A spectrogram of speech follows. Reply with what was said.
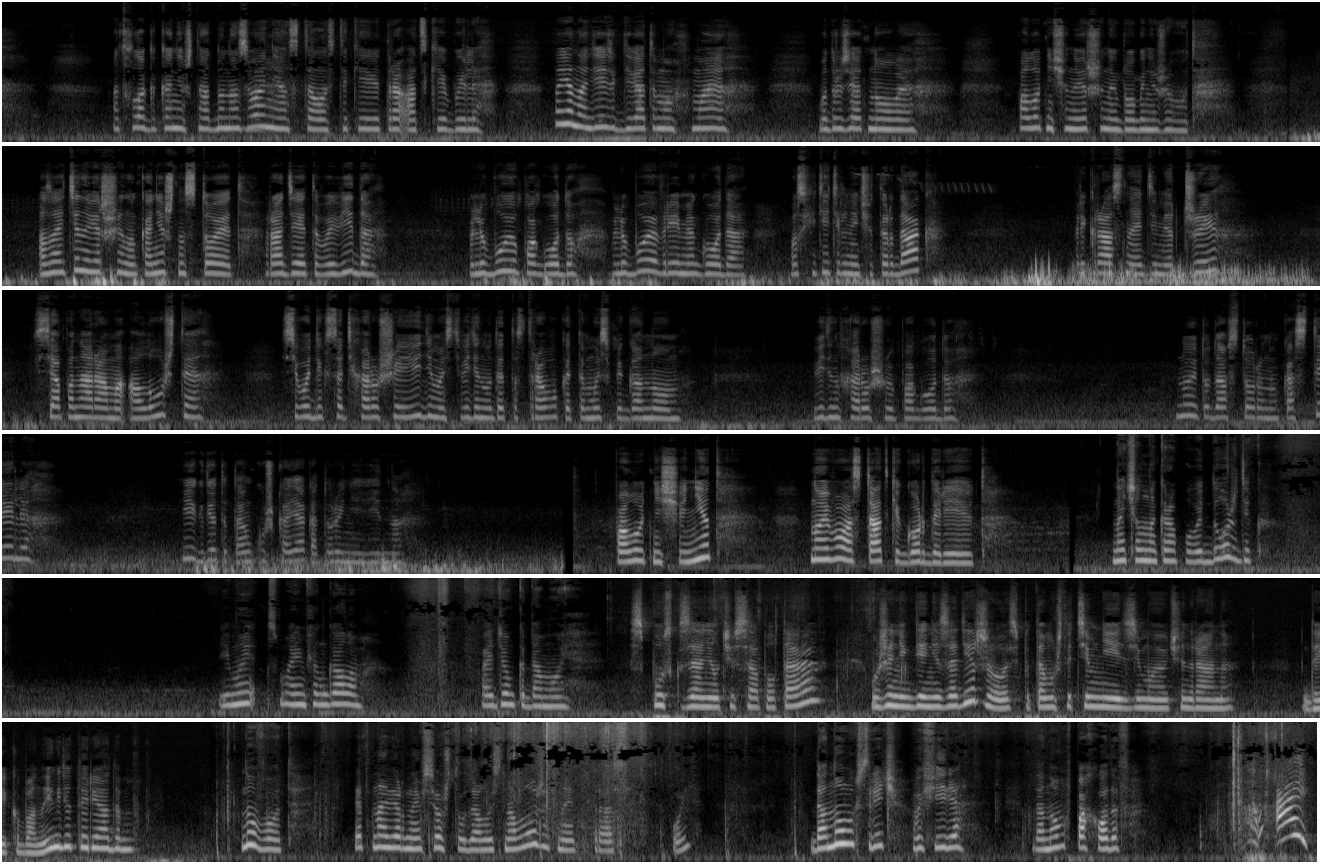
От флага, конечно, одно название осталось. Такие ветра адские были. Но я надеюсь, к 9 мая водрузят новое. Полотнища на вершинах долго не живут. А зайти на вершину, конечно, стоит ради этого вида в любую погоду, в любое время года. Восхитительный Четырдак, прекрасная Демерджи, вся панорама Алушты. Сегодня, кстати, хорошая видимость. Виден вот этот островок, это мыс Меганом. Виден в хорошую погоду. Ну и туда в сторону Костели. И где-то там Кушкая, который не видно. Полотнища нет, но его остатки гордо реют. Начал накрапывать дождик. И мы с моим фингалом пойдем-ка домой. Спуск занял часа полтора. Уже нигде не задерживалась, потому что темнеет зимой очень рано. Да и кабаны где-то рядом. Ну вот, это, наверное, все, что удалось нам вложить на этот раз. Ой. До новых встреч в эфире. До новых походов. 哎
